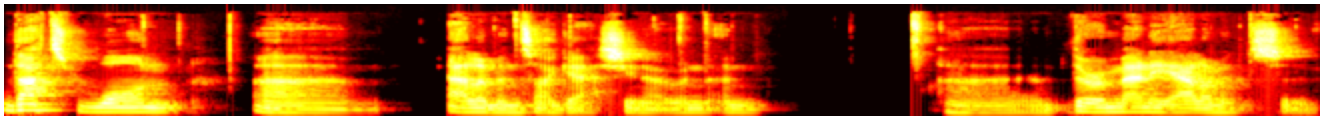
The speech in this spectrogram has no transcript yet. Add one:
That's one um, element, I guess. You know, and, and uh, there are many elements of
